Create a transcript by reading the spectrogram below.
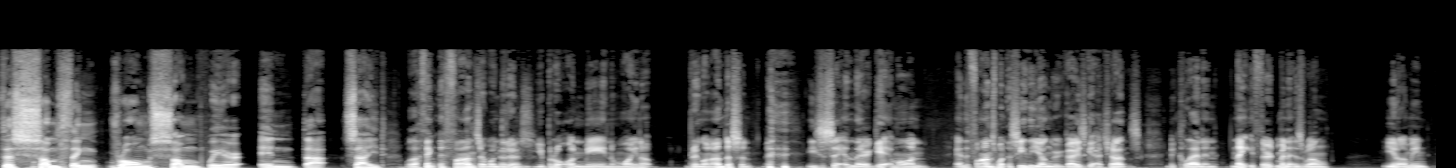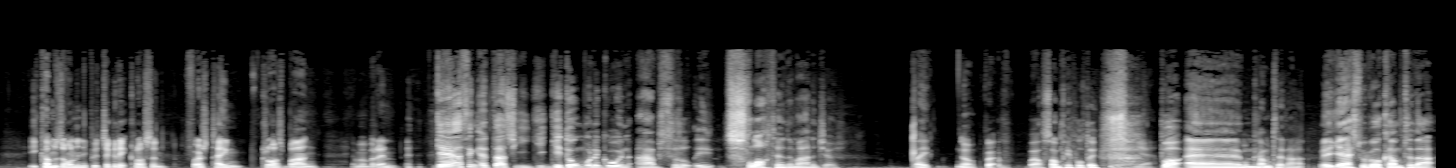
there's something wrong somewhere in that side. Well, I think the fans are wondering you brought on Main, and why not bring on Anderson? He's sitting there, get him on. And the fans want to see the younger guys get a chance. McLennan, 93rd minute as well. You know what I mean? he comes on and he puts a great cross in. First time cross bang, and we were in. Yeah, I think that's you, you don't want to go and absolutely slaughter the manager. Like No. but- well, some people do. Yeah. But um, We'll come to that. Yes, we will come to that.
